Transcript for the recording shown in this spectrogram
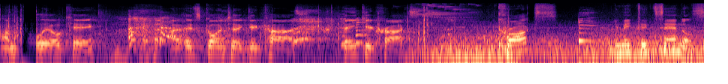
I'm totally okay. It's going to a good cause. Thank you, Crocs. Crocs, you make good sandals.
